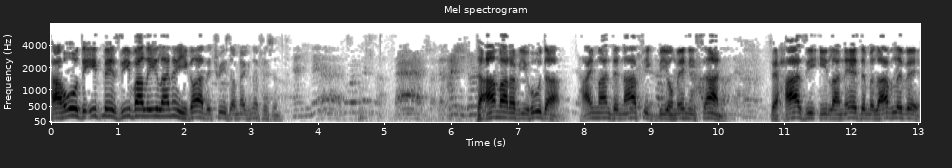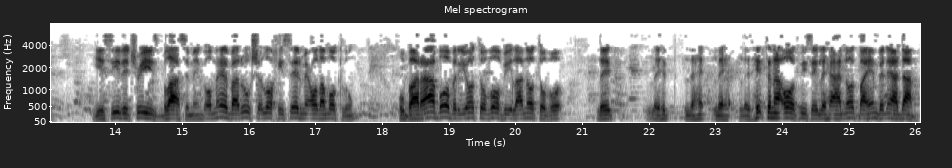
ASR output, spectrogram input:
Hahu de'it be'ziv ali'ilane. You go, the trees are magnificent. The Amar of Yehuda, Haiman de Nafik biyome Nisan, v'hazi ilane de melavleve. You see the trees blossoming. Omer Baruch shelo chiser me'olamo klum. Ubara bo beriot tovo v'ilano tovo. Le- le- le- le- Lehitnaot, we say lehanot bahem b'nei adam.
